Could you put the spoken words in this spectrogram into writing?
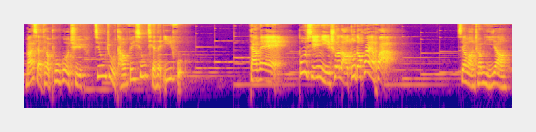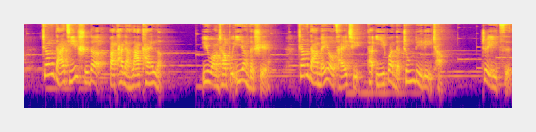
马小跳扑过去揪住唐飞胸前的衣服，唐飞，不许你说老杜的坏话。像往常一样，张达及时的把他俩拉开了。与往常不一样的是，张达没有采取他一贯的中立立场。这一次，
